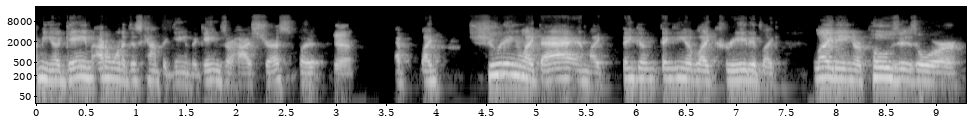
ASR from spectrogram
I mean, a game. I don't want to discount the game. The games are high stress, but Yeah. Like shooting like that and like thinking thinking of like creative like lighting or poses or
